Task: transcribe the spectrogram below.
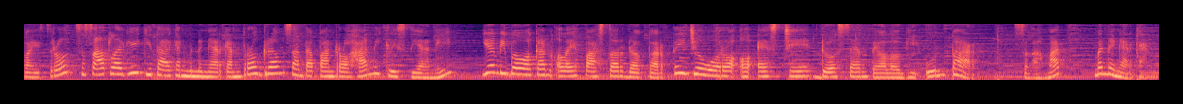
Maestro, sesaat lagi kita akan mendengarkan program Santapan Rohani Kristiani yang dibawakan oleh Pastor Dr. Tejo Woro OSC, dosen teologi UNPAR. Selamat mendengarkan.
